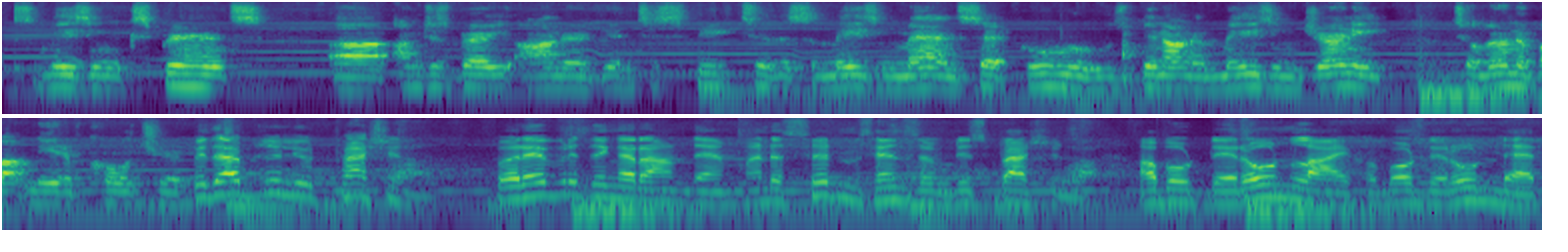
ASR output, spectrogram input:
It's an amazing experience. Uh, I'm just very honored and to speak to this amazing man, Sadhguru, who's been on an amazing journey to learn about native culture. With absolute passion for everything around them and a certain sense of dispassion about their own life, about their own death,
